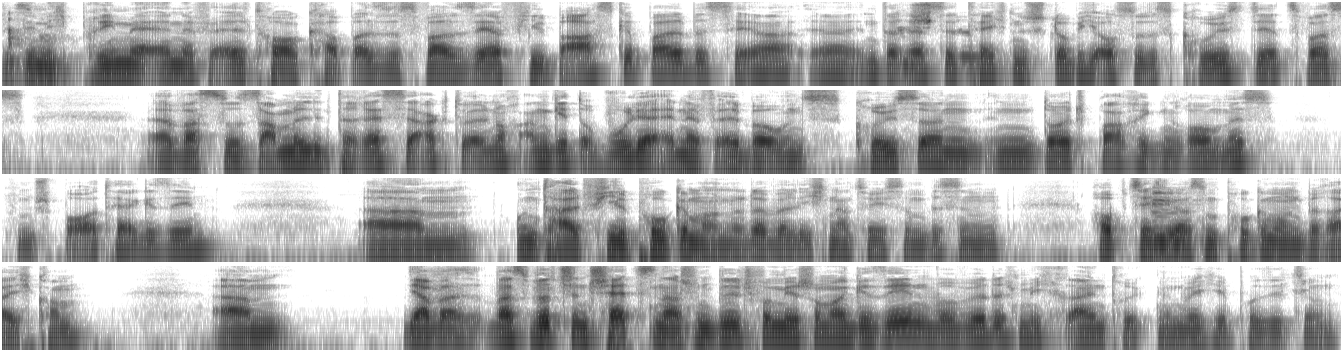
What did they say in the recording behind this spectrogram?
mit denen ich primär NFL-Talk habe. Also es war sehr viel Basketball bisher, äh, Interesse technisch. Glaube ich auch so das Größte jetzt, was äh, was so Sammelinteresse aktuell noch angeht, obwohl der NFL bei uns größer im deutschsprachigen Raum ist, vom Sport her gesehen. Ähm, und halt viel Pokémon, oder? Weil ich natürlich so ein bisschen hauptsächlich mhm. aus dem Pokémon-Bereich komme. Ähm, ja, was, was würdest du denn schätzen? Hast du ein Bild von mir schon mal gesehen? Wo würde ich mich reindrücken? In welche Position?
